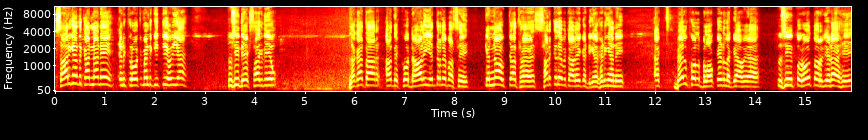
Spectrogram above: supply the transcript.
ਸਾਰੀਆਂ ਦੁਕਾਨਾਂ ਨੇ ਇਨਕਰੋਚਮੈਂਟ ਕੀਤੀ ਹੋਈ ਹੈ। ਤੁਸੀਂ ਦੇਖ ਸਕਦੇ ਹੋ। ਲਗਾਤਾਰ ਆ ਦੇਖੋ, ਨਾਲ ਹੀ ਇਧਰਲੇ ਪਾਸੇ ਕਿੰਨਾ ਉੱਚਾ ਥਾਂ ਸੜਕ ਦੇ ਵਿਚਾਲੇ ਗੱਡੀਆਂ ਖੜੀਆਂ ਨੇ। ਐਕਸ- ਬਿਲਕੁਲ ਬਲੌਕੇਡ ਲੱਗਿਆ ਹੋਇਆ ਤੁਸੀਂ ਧੁਰੋ ਧੁਰ ਜਿਹੜਾ ਇਹ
